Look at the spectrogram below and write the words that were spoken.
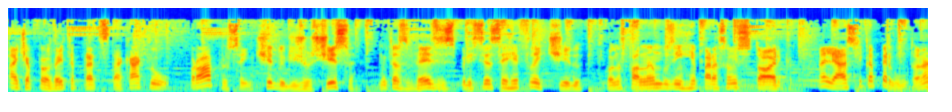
A gente aproveita para destacar que o próprio sentido de justiça muitas vezes precisa ser refletido quando falamos em reparação histórica. Aliás, fica a pergunta, né?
